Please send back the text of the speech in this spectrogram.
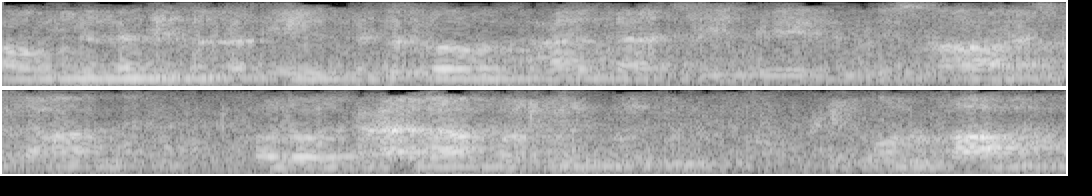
أو من الأدلة التي تدل على التأسي عليه وسلم قوله تعالى قل إن كنتم تحبون الله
